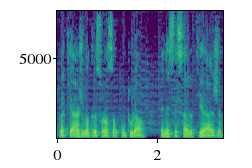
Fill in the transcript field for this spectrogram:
para que haja uma transformação cultural, é necessário que haja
